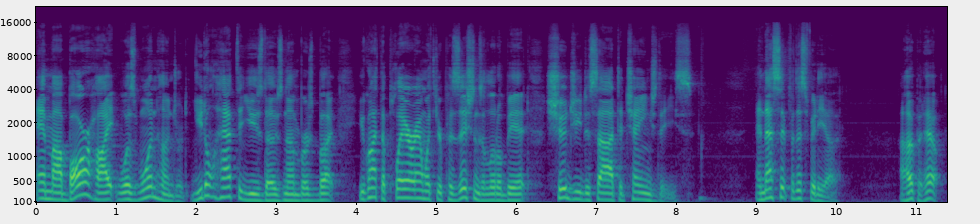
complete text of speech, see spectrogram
and my bar height was 100. You don't have to use those numbers, but you're going to have to play around with your positions a little bit should you decide to change these. And that's it for this video. I hope it helped.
